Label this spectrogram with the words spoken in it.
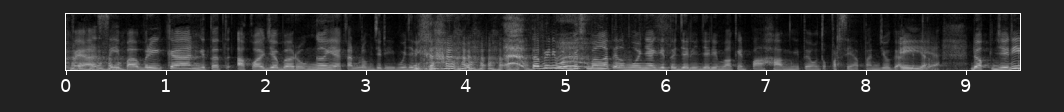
MPASI pabrikan gitu. Aku aja baru nge ya kan belum jadi ibu jadi Tapi ini bagus banget ilmunya gitu. Jadi jadi makin paham gitu ya, untuk persiapan juga gitu iya. gitu ya. Dok, jadi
